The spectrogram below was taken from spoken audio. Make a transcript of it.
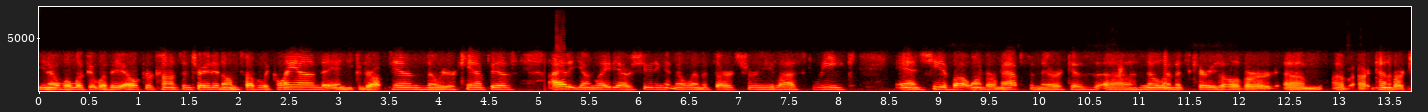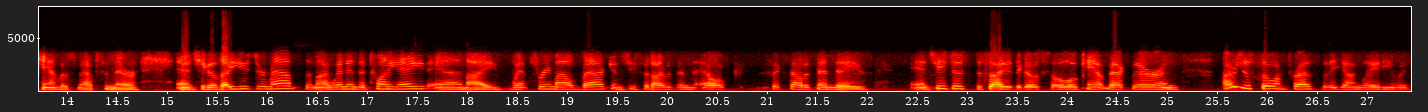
you know, we'll look at where the elk are concentrated on public land, and you can drop pins, know where your camp is. I had a young lady I was shooting at No Limits Archery last week, and she had bought one of our maps in there because uh, No Limits carries all of our, um, of our kind of our canvas maps in there. And she goes, "I used your maps, and I went into 28, and I went three miles back." And she said, "I was in elk six out of ten days," and she just decided to go solo camp back there. And I was just so impressed that a young lady would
